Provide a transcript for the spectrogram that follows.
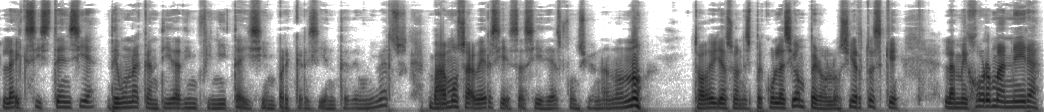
la existencia de una cantidad infinita y siempre creciente de universos. Vamos a ver si esas ideas funcionan o no. Todavía son especulación, pero lo cierto es que la mejor manera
